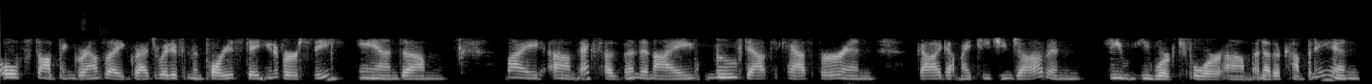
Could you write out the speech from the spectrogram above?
old stomping grounds. I graduated from Emporia State University, and um, my um, ex-husband and I moved out to Casper, and I got my teaching job and he he worked for um, another company, and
